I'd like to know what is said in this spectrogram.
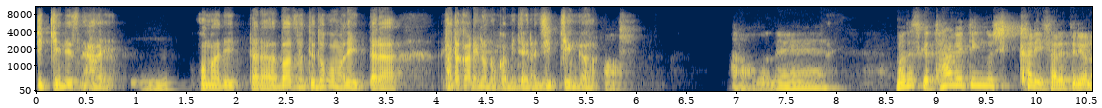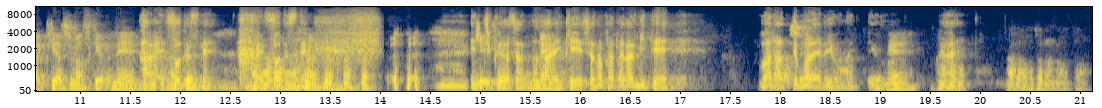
実験ですね。はい。どうんこまで行ったら、バズってどこまで行ったら叩かれるのかみたいな実験が。あなるほどね。まあですけど、ターゲティングしっかりされてるような気がしますけどね。はい、そうですね。はい、そうですね。ね建築屋さんの、ねはい、経営者の方が見て、笑ってもらえるようなっていう。ね。はいうんなるほど、なるほど。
